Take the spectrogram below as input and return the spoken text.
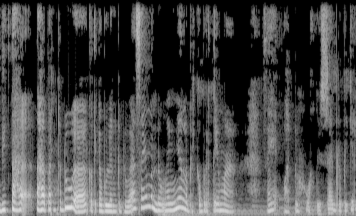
Di tahap tahapan kedua, ketika bulan kedua, saya mendongengnya lebih ke bertema. Saya, waduh, waktu itu saya berpikir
